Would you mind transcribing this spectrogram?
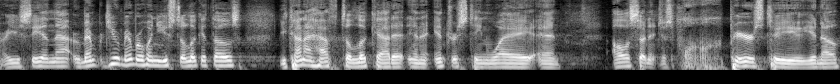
Are you seeing that? Remember? Do you remember when you used to look at those? You kind of have to look at it in an interesting way, and all of a sudden it just appears to you. You know,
